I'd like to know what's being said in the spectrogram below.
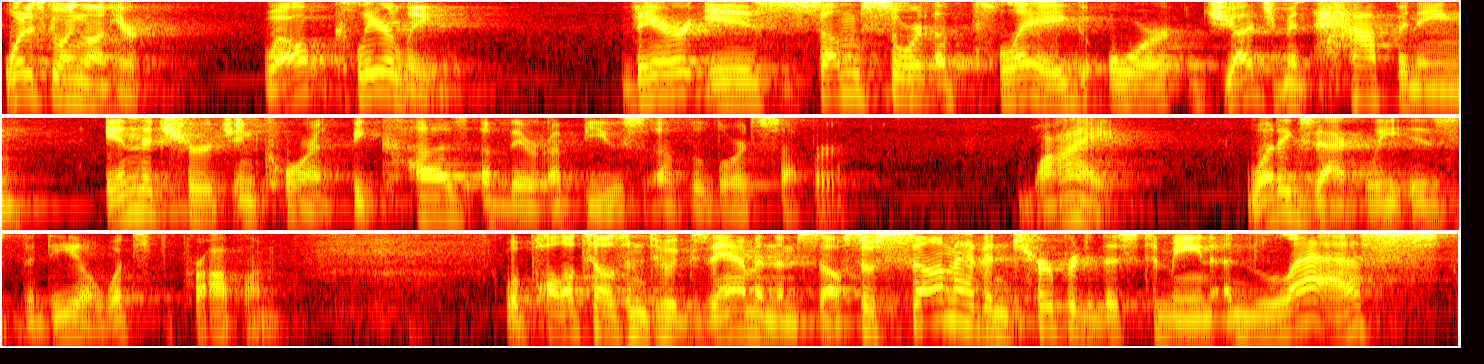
What is going on here? Well, clearly, there is some sort of plague or judgment happening in the church in Corinth because of their abuse of the Lord's Supper. Why? What exactly is the deal? What's the problem? Well, Paul tells them to examine themselves. So some have interpreted this to mean unless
